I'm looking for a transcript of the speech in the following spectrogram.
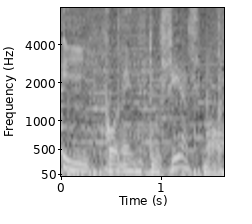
y con entusiasmo.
